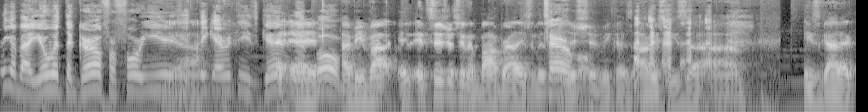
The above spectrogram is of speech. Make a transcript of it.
Think about it. You're with the girl for four years. Yeah. You think everything's good, and, and, boom. I mean, Bob, it- it's interesting that Bob Bradley's in this Terrible. position because obviously he's a um, he's got a,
